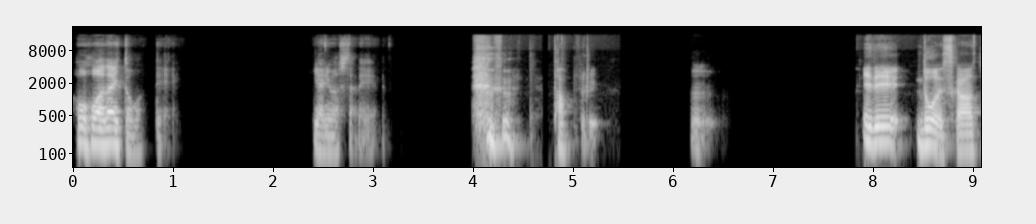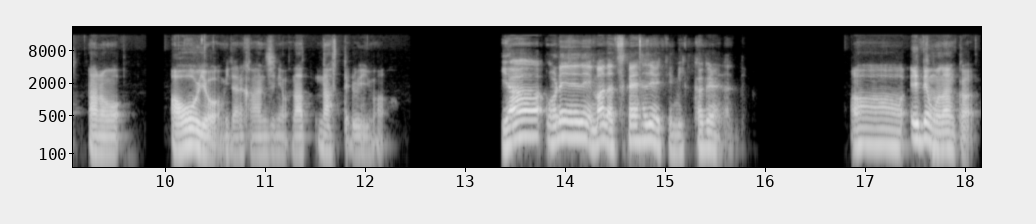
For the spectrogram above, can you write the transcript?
方法はないと思って、やりましたね。タップル。うん。え、で、どうですか？あの、会おうよみたいな感じにはななってる？今。いやー、俺ね、まだ使い始めて3日ぐらいなんで。ああ、え、でもなんか、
